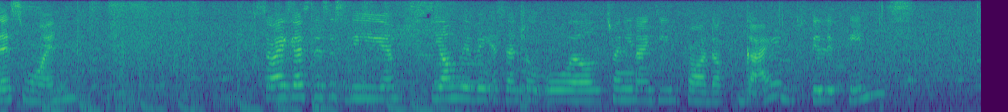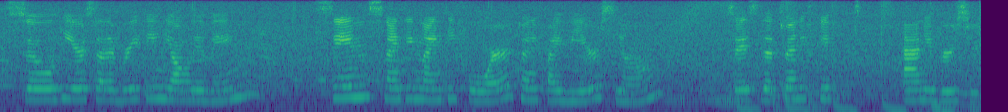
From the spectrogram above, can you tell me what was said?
this one. So I guess this is the Young Living Essential Oil 2019 Product Guide, Philippines. So here, celebrating Young Living since 1994, 25 years young. So it's the 25th anniversary.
